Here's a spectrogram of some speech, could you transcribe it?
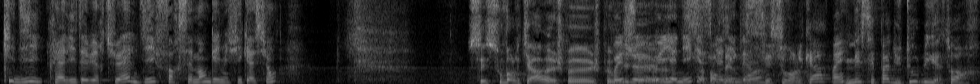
qui dit réalité virtuelle dit forcément gamification c'est souvent le cas. Je peux, je peux oui, vous je, Yannick, C'est souvent le cas, oui. mais c'est pas du tout obligatoire.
